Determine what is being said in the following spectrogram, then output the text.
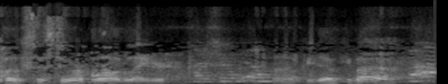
post this to her blog later. I sure will. Okie dokie, bye. Bye.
